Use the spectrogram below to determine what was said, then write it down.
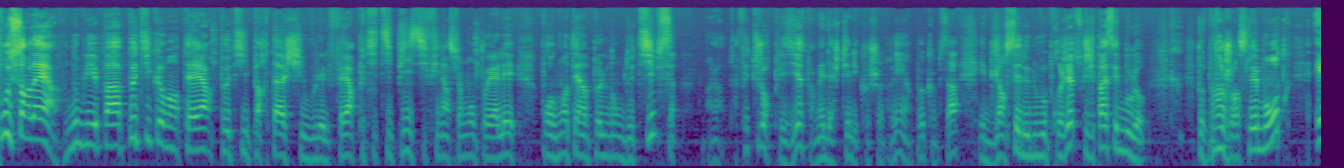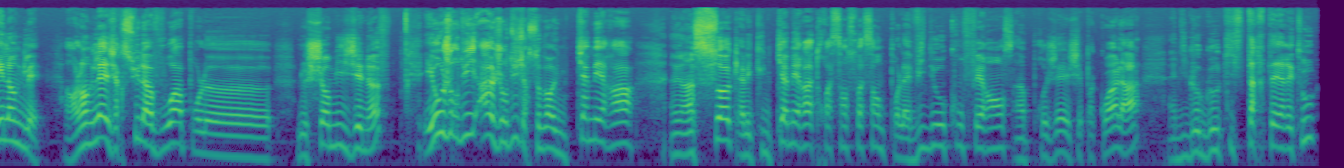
pouce en l'air, n'oubliez pas, petit commentaire, petit partage si vous voulez le faire, petit Tipeee si financièrement vous pouvez aller pour augmenter un peu le nombre de tips. Voilà, ça fait toujours plaisir, ça permet d'acheter des cochonneries un peu comme ça et de lancer de nouveaux projets parce que j'ai pas assez de boulot. Donc maintenant je lance les montres et l'anglais. Alors l'anglais, j'ai reçu la voix pour le, le Xiaomi G9 et aujourd'hui, ah aujourd'hui, j'ai recevoir une caméra, un socle avec une caméra 360 pour la vidéoconférence, un projet, je sais pas quoi là, un Digogo qui starter et tout.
